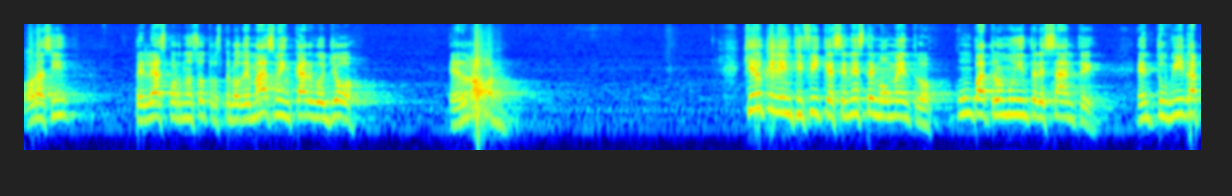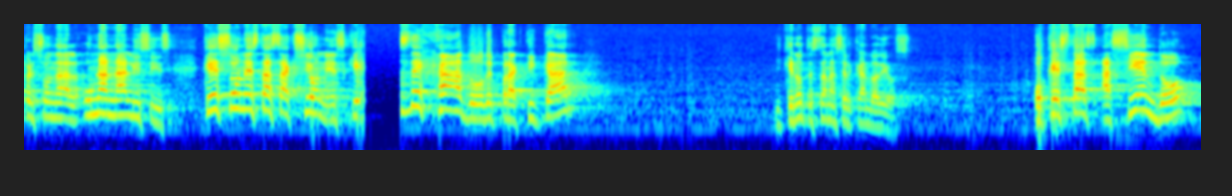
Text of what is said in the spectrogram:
ahora sí, peleas por nosotros, pero lo demás me encargo yo. Error. Quiero que identifiques en este momento un patrón muy interesante en tu vida personal, un análisis. ¿Qué son estas acciones que has dejado de practicar y que no te están acercando a Dios? ¿O qué estás haciendo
